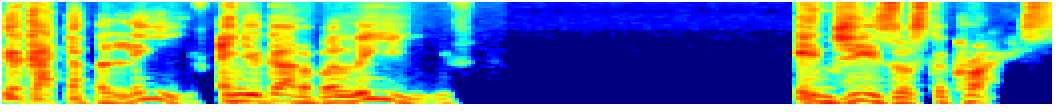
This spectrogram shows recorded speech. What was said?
you got to believe, and you got to believe in Jesus the Christ.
